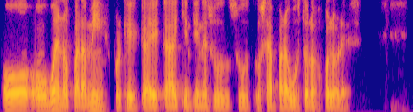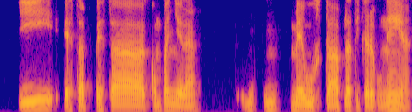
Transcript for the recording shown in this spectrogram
O, o bueno, para mí, porque eh, cada quien tiene su, su, o sea, para gusto los colores. Y esta, esta compañera me gustaba platicar con ella.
